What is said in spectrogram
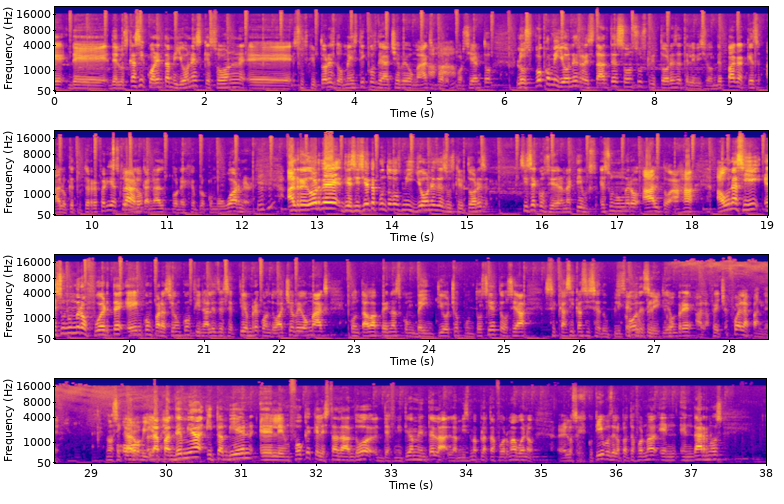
los casi 40 millones que son eh, suscriptores domésticos de HBO Max, por, cierto, los pocos millones restantes son suscriptores de televisión de paga, que es a lo que tú te referías, claro. con el canal, por ejemplo, como Warner. Alrededor de 17.2 millones de suscriptores sí se consideran activos. Es un número alto, ajá. Aún así, es un número fuerte en comparación con finales de septiembre, cuando HBO Max contaba apenas con 28.7, o sea, se, casi casi se duplicó, de septiembre a la fecha. Fue la pandemia. No, sí, claro, la pandemia y también el enfoque que le está dando definitivamente la, misma plataforma, bueno, eh, los ejecutivos de la plataforma en, en darnos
